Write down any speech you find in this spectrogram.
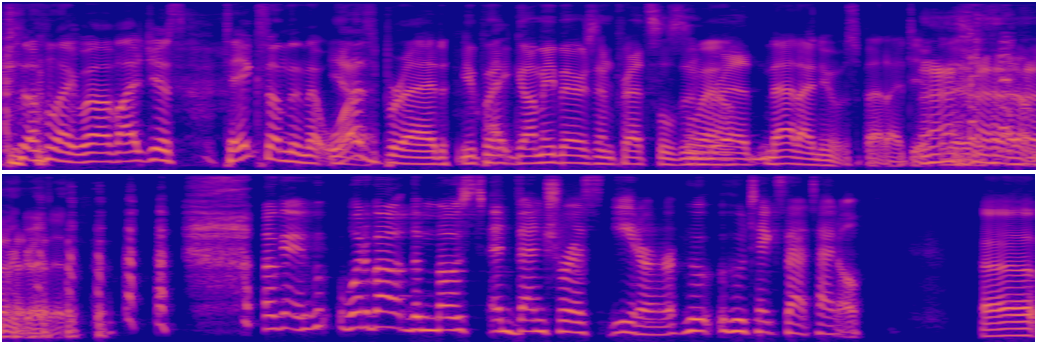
'Cause I'm like, well, if I just take something that Yeah. was bread, You put I- gummy bears and pretzels in well, bread. That I knew was a bad idea. But I don't regret it. Okay, who- what about the most adventurous eater? Who who takes that title? Uh.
